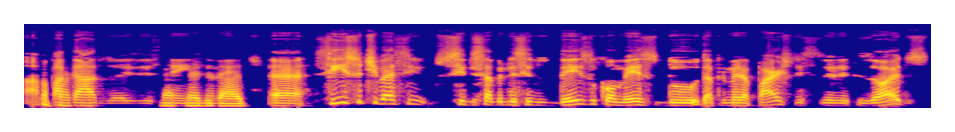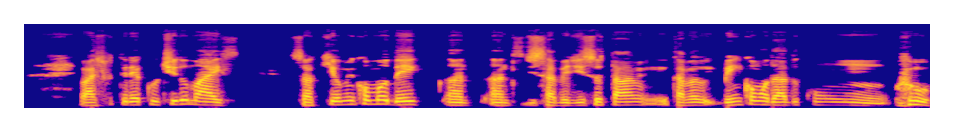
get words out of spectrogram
apagado da existência. Né? É, se isso tivesse sido estabelecido desde o começo do, da primeira parte desses dois episódios, eu acho que eu teria curtido mais. Só que eu me incomodei an antes de saber disso, eu tava, eu tava bem incomodado com o,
